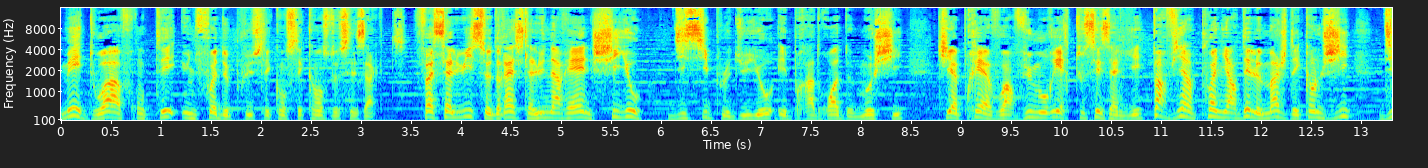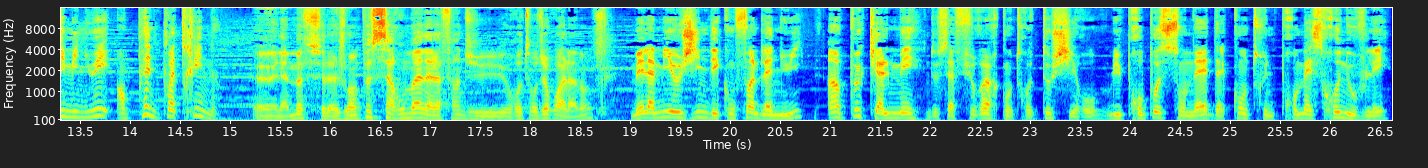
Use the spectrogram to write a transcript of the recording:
mais doit affronter une fois de plus les conséquences de ses actes. Face à lui se dresse la lunaréenne Shiyo, disciple du Yo et bras droit de Moshi, qui après avoir vu mourir tous ses alliés, parvient à poignarder le mage des kanji diminué en pleine poitrine. Euh, la meuf se la joue un peu Saruman à la fin du retour du roi là, non? Mais la myogine des confins de la nuit, un peu calmée de sa fureur contre Toshiro, lui propose son aide contre une promesse renouvelée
